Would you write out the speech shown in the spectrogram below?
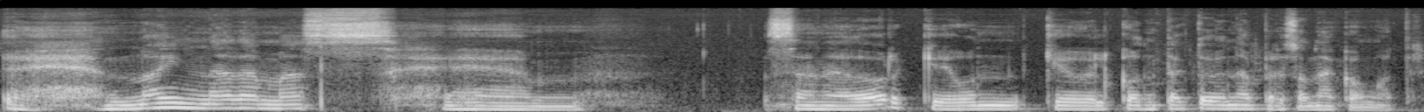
eh, no hay nada más em, sanador que, un, que el contacto de una persona con otra.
